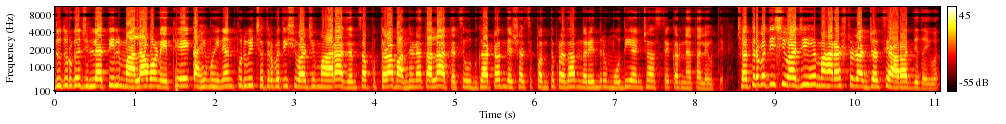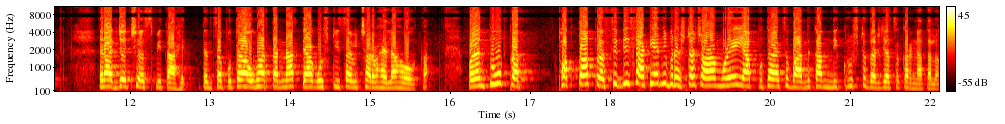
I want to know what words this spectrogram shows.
सिंधुदुर्ग जिल्ह्यातील मालावण येथे काही महिन्यांपूर्वी छत्रपती शिवाजी महाराज यांचा पुतळा बांधण्यात आला. त्याचे उद्घाटन देशाचे पंतप्रधान नरेंद्र मोदी यांच्या हस्ते करण्यात आले होते. छत्रपती शिवाजी हे महाराष्ट्र राज्याचे आराध्य दैवत. राज्याची अस्मिता आहेत. त्यांचा पुतळा उभारताना त्या गोष्टीचा विचार व्हायला हवा होता. परंतु प्रत्येक फक्त प्रसिद्धीसाठी आणि भ्रष्टाचारामुळे या पुतळ्याचं बांधकाम निकृष्ट दर्जाचं करण्यात आलं.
